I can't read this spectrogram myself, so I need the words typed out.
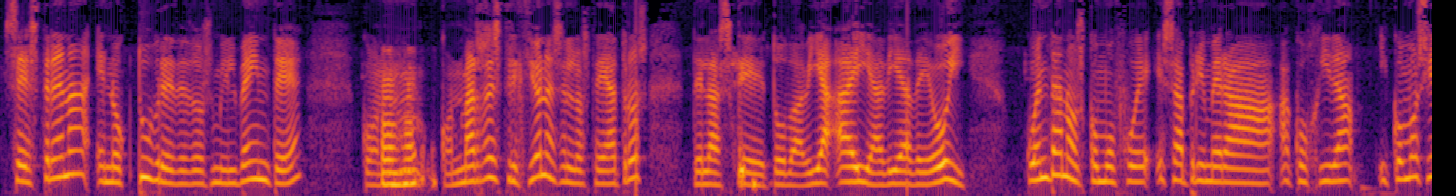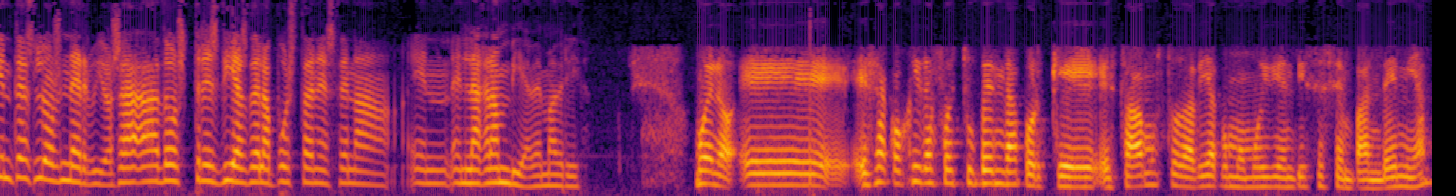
se estrena en octubre de 2020 con, con más restricciones en los teatros de las que todavía hay a día de hoy. Cuéntanos cómo fue esa primera acogida y cómo sientes los nervios a, dos, tres días de la puesta en escena en, la Gran Vía de Madrid. Bueno, eh, esa acogida fue estupenda porque estábamos todavía, como muy bien dices, en pandemia.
